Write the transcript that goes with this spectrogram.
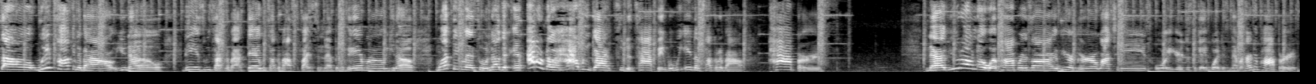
So we're talking about, you know, this, we talking about that, we talking about spicing up in the bedroom, you know. One thing led to another, and I don't know how we got to the topic, but we end up talking about poppers. Now, if you don't know what poppers are, if you're a girl watching this, or you're just a gay boy that's never heard of poppers,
